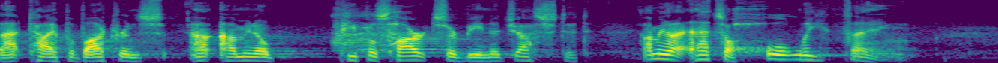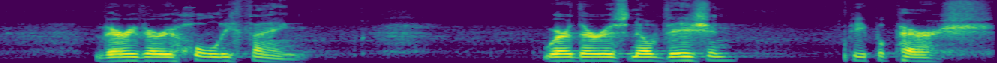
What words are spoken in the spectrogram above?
that type of utterance, I, I mean, people's hearts are being adjusted. I mean, that's a holy thing. Very, very holy thing. Where there is no vision, people perish.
